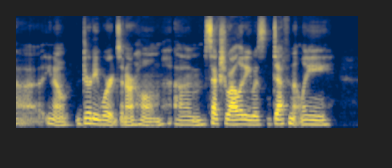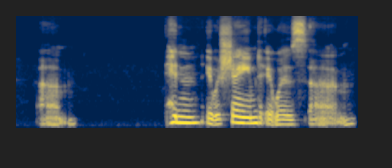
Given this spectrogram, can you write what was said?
uh, you know, dirty words in our home. Um, sexuality was definitely um, hidden, it was shamed, it was um,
